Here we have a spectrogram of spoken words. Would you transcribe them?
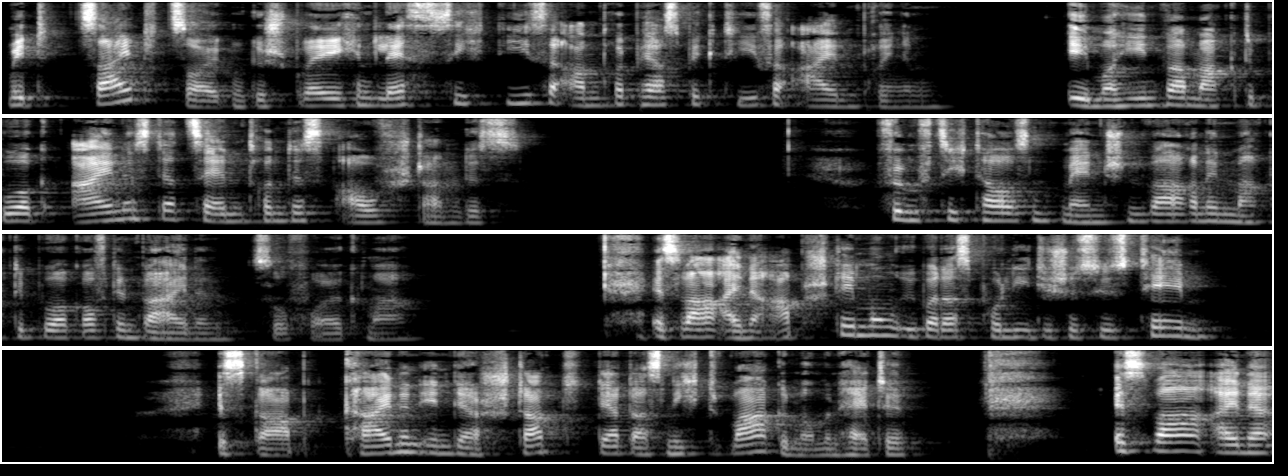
Mit Zeitzeugengesprächen lässt sich diese andere Perspektive einbringen. Immerhin war Magdeburg eines der Zentren des Aufstandes. 50.000 Menschen waren in Magdeburg auf den Beinen, so Volkmar. Es war eine Abstimmung über das politische System, es gab keinen in der Stadt, der das nicht wahrgenommen hätte. Es war eine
